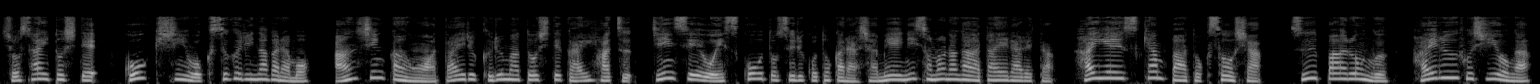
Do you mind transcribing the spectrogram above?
書斎として、好奇心をくすぐりながらも、安心感を与える車として開発、人生をエスコートすることから社名にその名が与えられた、ハイエースキャンパー特装車、スーパーロング、ハイルーフ仕様が、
